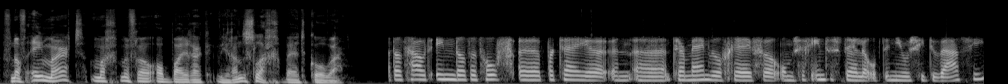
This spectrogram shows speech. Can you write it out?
Vanaf 1 maart mag mevrouw Al-Bayrak weer aan de slag bij het COA. Dat houdt in dat het Hof uh, partijen een uh, termijn wil geven om zich in te stellen op de nieuwe situatie.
